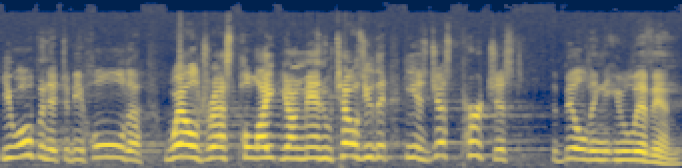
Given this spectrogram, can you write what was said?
You open it to behold a well dressed, polite young man who tells you that he has just purchased the building that you live in.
